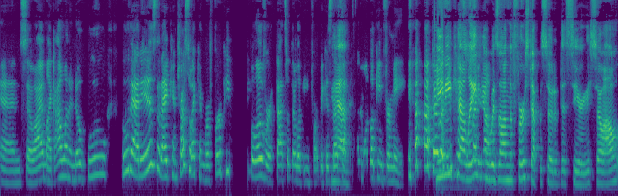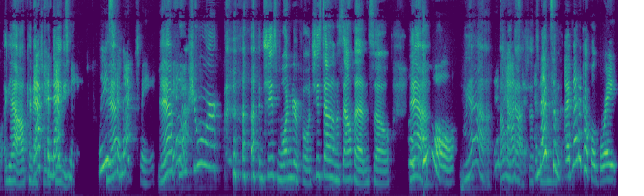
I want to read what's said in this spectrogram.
and so i'm like i want to know who who that is that i can trust so i can refer people over if that's what they're looking for because that's yeah. not looking for me. Jeannie Kelly, who was on the first episode of this series. So I'll yeah, I'll connect yeah, connect me please yeah. connect me. Yeah, yeah, for sure. and she's wonderful. She's down on the south end, so oh, yeah, cool. yeah. Fantastic. Oh my gosh, that's and that's some. I've met a couple great,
